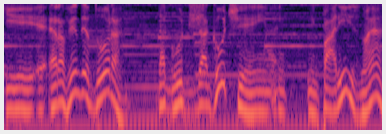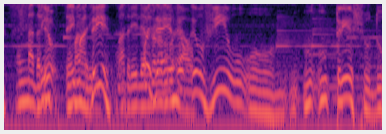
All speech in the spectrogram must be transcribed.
que era vendedora Da Gucci. da Gucci em, em, em Paris, não é? Em Madrid. Eu- em Madrid. Madrid? Madrid, ele é pois é, eu, real. eu vi o- o- um, um trecho do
